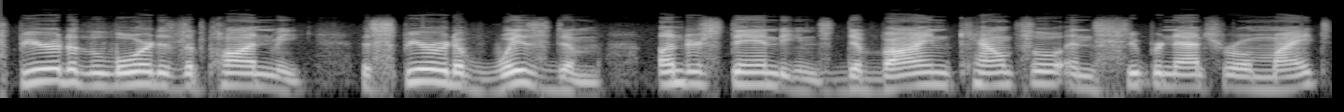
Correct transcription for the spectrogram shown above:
Spirit of the Lord is upon me, the Spirit of wisdom, understandings, divine counsel, and supernatural might,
